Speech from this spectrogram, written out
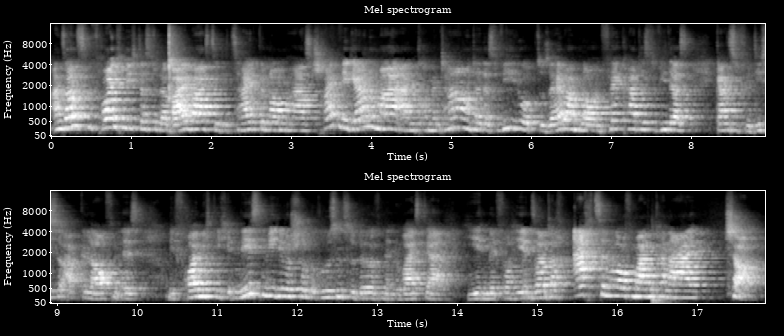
Ansonsten freue ich mich, dass du dabei warst, dir die Zeit genommen hast. Schreib mir gerne mal einen Kommentar unter das Video, ob du selber einen blauen Fleck hattest, wie das Ganze für dich so abgelaufen ist. Und ich freue mich, dich im nächsten Video schon begrüßen zu dürfen, denn du weißt ja, jeden Mittwoch, jeden Sonntag 18 Uhr auf meinem Kanal. Ciao!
